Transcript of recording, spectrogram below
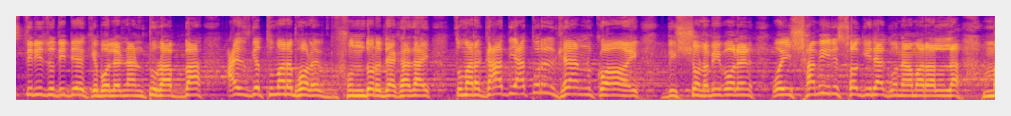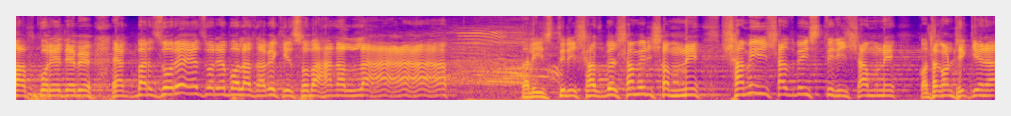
স্ত্রী যদি ডেকে বলে, নান্টু রাব্বা, আজকে তোমার বলে সুন্দর দেখা যায়, তোমার গা দিয়ে আতরের ঘ্রাণ কয়। বিশ্বনবী বলেন, ওই স্বামীর সগিরা গুণ আমার আল্লাহ মাফ করে দেবে। একবার জোরে জোরে বলা যাবে কি সোবাহান আল্লাহ তাহলে স্ত্রী সাজবে স্বামীর সামনে, স্বামী সাজবে স্ত্রীর সামনে। কথা কোন ঠিক না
